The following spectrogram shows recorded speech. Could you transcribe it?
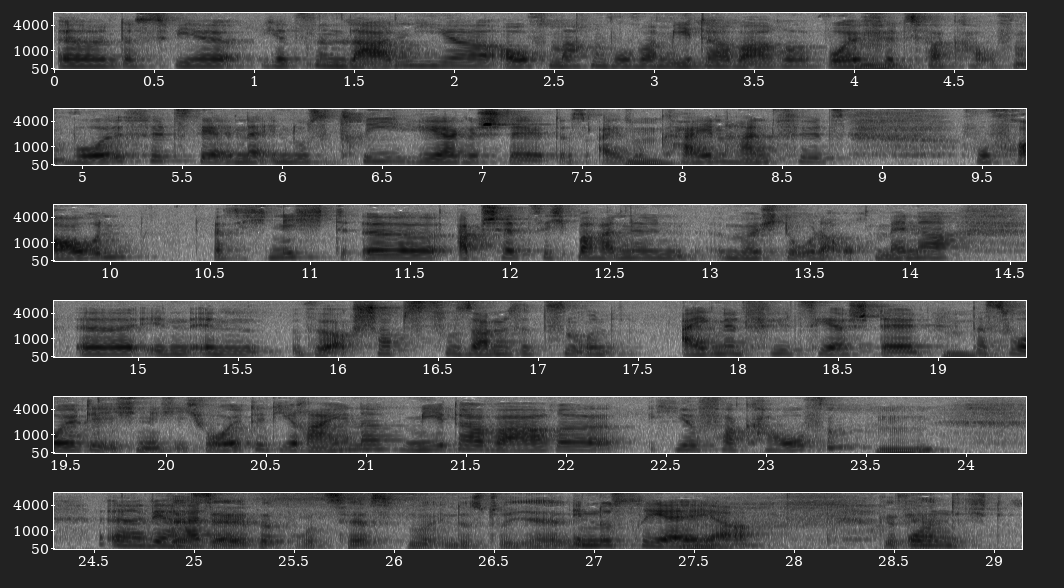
äh, dass wir jetzt einen Laden hier aufmachen, wo wir Meterware Wollfilz mhm. verkaufen. Wollfilz, der in der Industrie hergestellt ist, also mhm. kein Handfilz wo Frauen, was ich nicht äh, abschätzig behandeln möchte, oder auch Männer äh, in, in Workshops zusammensitzen und eigenen Filz herstellen. Mhm. Das wollte ich nicht. Ich wollte die reine Meterware hier verkaufen. Mhm. Äh, Derselbe Prozess, nur industriell? Industriell, mhm. ja. Gefertigt. Und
